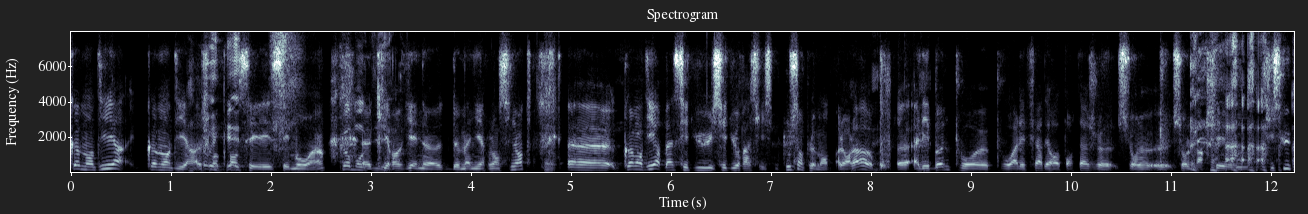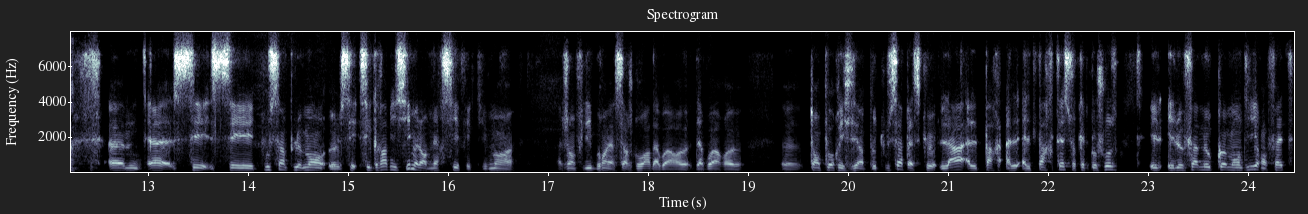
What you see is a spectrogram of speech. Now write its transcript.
Comment dire Comment dire Je reprends ces, ces mots hein, euh, qui reviennent euh, de manière lancinante. Euh, comment dire bah, C'est du, c'est du racisme, tout simplement. Alors là, pff, elle est bonne pour, pour aller faire des reportages sur le, sur le marché du tissu. Euh, c'est c'est tout simplement, c'est gravissime. Alors merci effectivement à Jean-Philippe Grand et à Serge Gouard d'avoir d'avoir euh, euh, temporiser un peu tout ça parce que là, elle, part, elle, partait sur quelque chose et, le fameux comment dire en fait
